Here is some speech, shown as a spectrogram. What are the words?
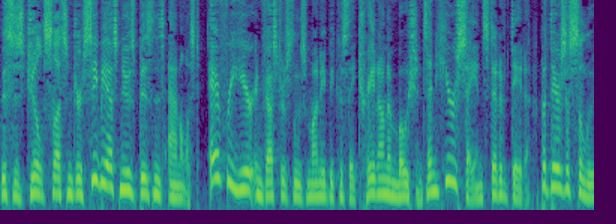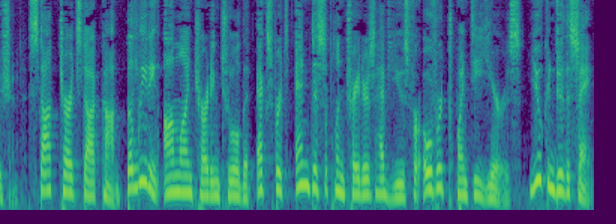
This is Jill Schlesinger, CBS News business analyst. Every year, investors lose money because they trade on emotions and hearsay instead of data. But there's a solution. StockCharts.com, the leading online charting tool that experts and disciplined traders have used for over 20 years. You can do the same.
